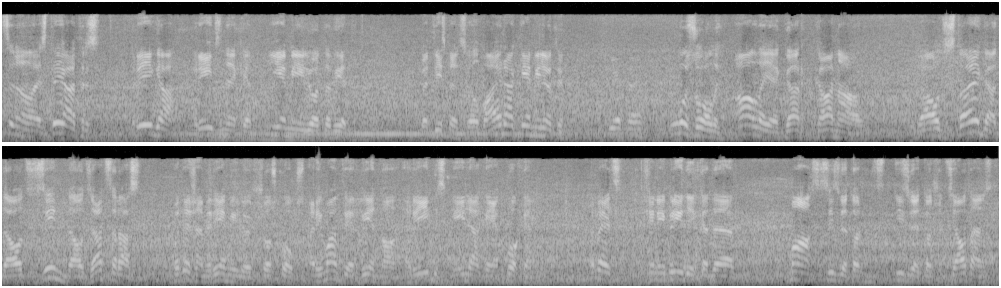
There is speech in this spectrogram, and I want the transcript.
Nacionālais teātris Rīgā rīdziniekiem iemīļota vieta. Bet iespējams vēl vairāk iemīļoti vieta Ozoli aleja gar kanālu. Daudz staigā, daudz zina, daudz atcerās. Patiešām ir iemīļojuši šos kokus. Arī man tie ir viena no Rīgas mīļākajiem kokiem. Tāpēc šī brīdī, kad uh, mākslas izvietošanas, izvietošanas jautājums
